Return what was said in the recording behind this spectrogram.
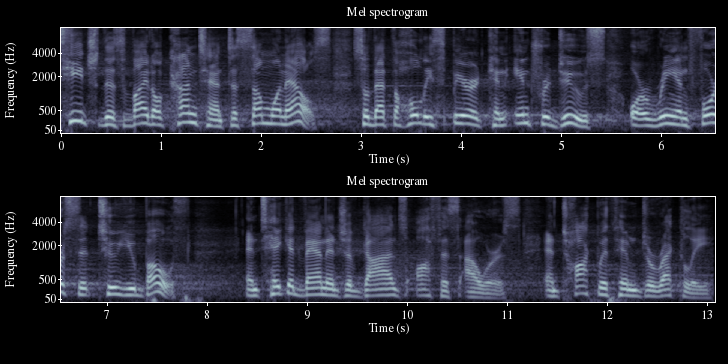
teach this vital content to someone else so that the Holy Spirit can introduce or reinforce it to you both. And take advantage of God's office hours and talk with Him directly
